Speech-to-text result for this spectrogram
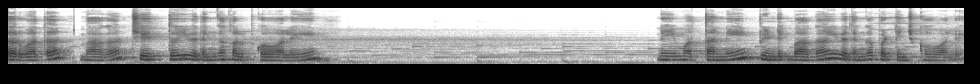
తర్వాత బాగా చేతితో ఈ విధంగా కలుపుకోవాలి. నెయ్యి మొత్తాన్ని పిండికి బాగా ఈ విధంగా పట్టించుకోవాలి.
